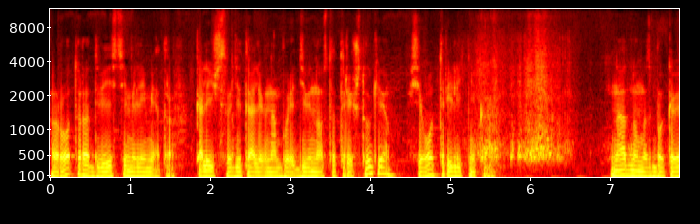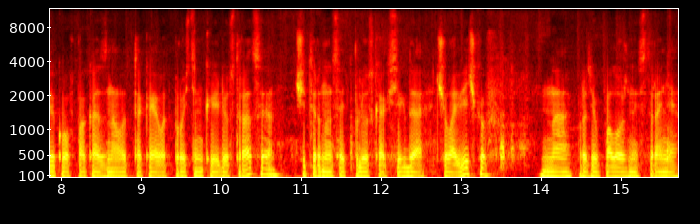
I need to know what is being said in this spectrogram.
ротора 200 мм. Количество деталей в наборе 93 штуки, всего 3 литника. На одном из боковиков показана вот такая вот простенькая иллюстрация. 14 плюс, как всегда, человечков. На противоположной стороне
